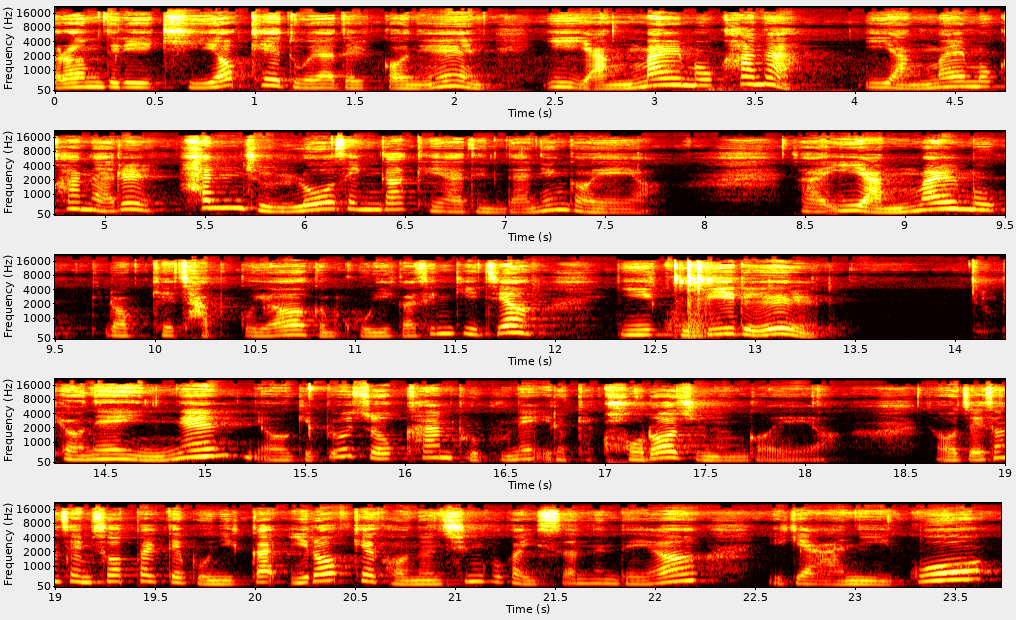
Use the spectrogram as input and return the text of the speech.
여러분들이 기억해 둬야 될 거는 이 양말목 하나, 이 양말목 하나를 한 줄로 생각해야 된다는 거예요. 자, 이 양말목 이렇게 잡고요. 그럼 고리가 생기죠? 이 고리를 변에 있는 여기 뾰족한 부분에 이렇게 걸어주는 거예요. 어제 선생님 수업할 때 보니까 이렇게 거는 친구가 있었는데요. 이게 아니고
